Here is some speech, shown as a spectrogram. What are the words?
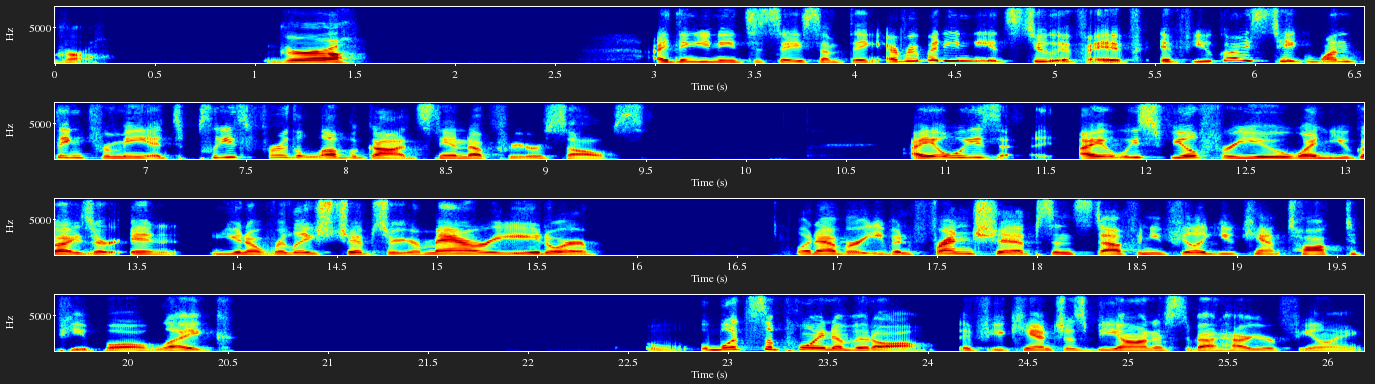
Girl. Girl. I think you need to say something. Everybody needs to. If if if you guys take one thing from me, it's please for the love of God, stand up for yourselves. I always I always feel for you when you guys are in, you know, relationships or you're married or whatever, even friendships and stuff, and you feel like you can't talk to people. Like, what's the point of it all if you can't just be honest about how you're feeling?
